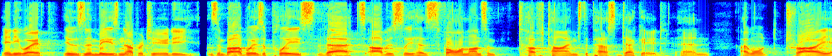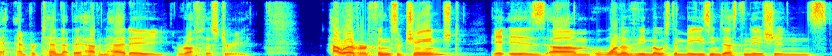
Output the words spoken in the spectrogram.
anyway, it was an amazing opportunity. Zimbabwe is a place that obviously has fallen on some tough times the past decade, and I won't try and pretend that they haven't had a rough history. However, things have changed. It is um, one of the most amazing destinations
